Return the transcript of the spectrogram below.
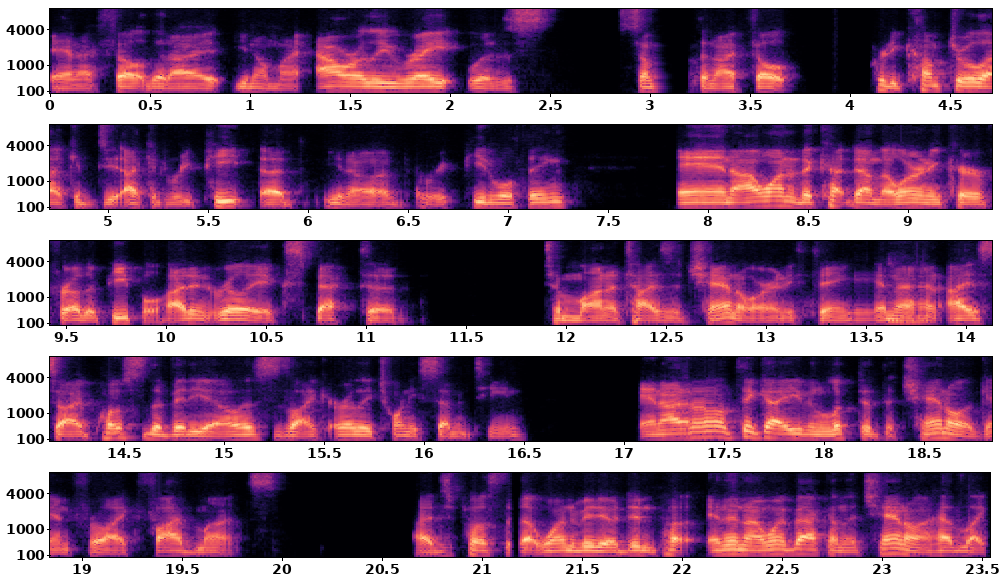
and I felt that I, you know, my hourly rate was something I felt pretty comfortable. I could do, I could repeat a, you know, a, a repeatable thing. And I wanted to cut down the learning curve for other people. I didn't really expect to to monetize a channel or anything. And mm-hmm. I, I, so I posted the video. This is like early 2017, and I don't think I even looked at the channel again for like five months. I just posted that one video, didn't put, and then I went back on the channel. I had like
